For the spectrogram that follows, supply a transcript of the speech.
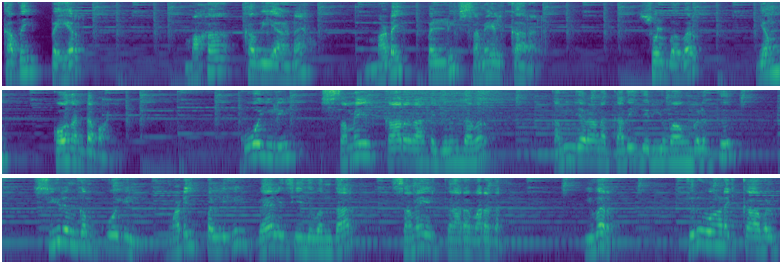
கதை பெயர் மகாகவியான மடைப்பள்ளி சமையல்காரர். சொல்பவர் எம். கோதண்டபாணி. கோயிலில் சமையல்காரராக இருந்தவர் கவிஞரான கதை தெரியுமா உங்களுக்கு? ஸ்ரீரங்கம் கோயில் மடைப்பள்ளியில் வேலை செய்து வந்தார் சமையல்கார வரதன். இவர் திருவானைக்காவல்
